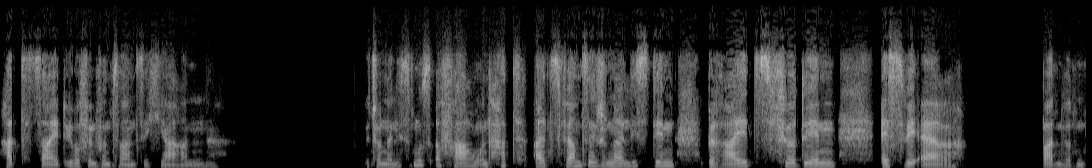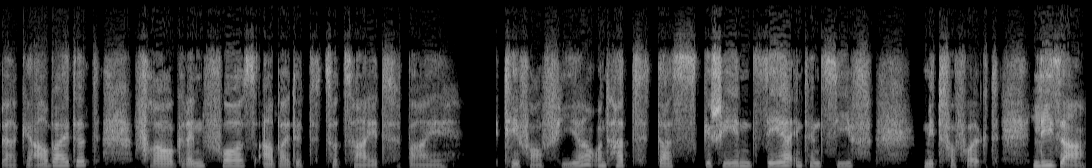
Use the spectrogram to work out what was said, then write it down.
hat seit über 25 Jahren Journalismuserfahrung und hat als Fernsehjournalistin bereits für den SWR Baden-Württemberg gearbeitet. Frau Grenfors arbeitet zurzeit bei TV4 und hat das Geschehen sehr intensiv mitverfolgt. Lisa,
